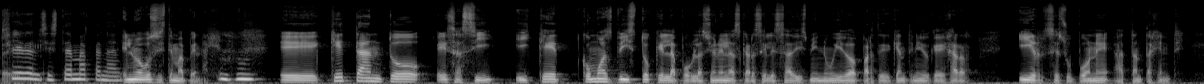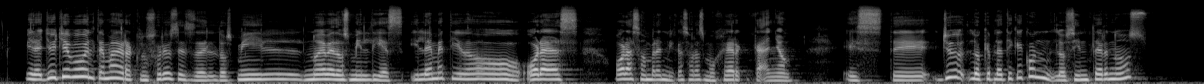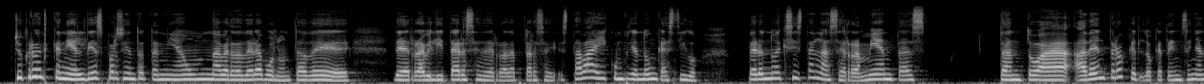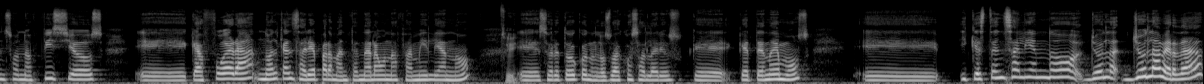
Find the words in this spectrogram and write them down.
sí, del sistema penal. El nuevo sistema penal. Eh, ¿Qué tanto es así ¿Y qué, cómo has visto que la población en las cárceles ha disminuido, aparte de que han tenido que dejar ir, se supone, a tanta gente? Mira, yo llevo el tema de reclusorios desde el 2009-2010 y le he metido horas, horas hombre, en mi caso horas mujer, cañón. Este, yo lo que platiqué con los internos, yo creo que ni el 10% tenía una verdadera voluntad de, de rehabilitarse, de readaptarse. Estaba ahí cumpliendo un castigo, pero no existen las herramientas tanto adentro, que lo que te enseñan son oficios, eh, que afuera no alcanzaría para mantener a una familia, ¿no? Eh, sobre todo con los bajos salarios que, tenemos. Eh, y que estén saliendo, yo la, yo la verdad,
